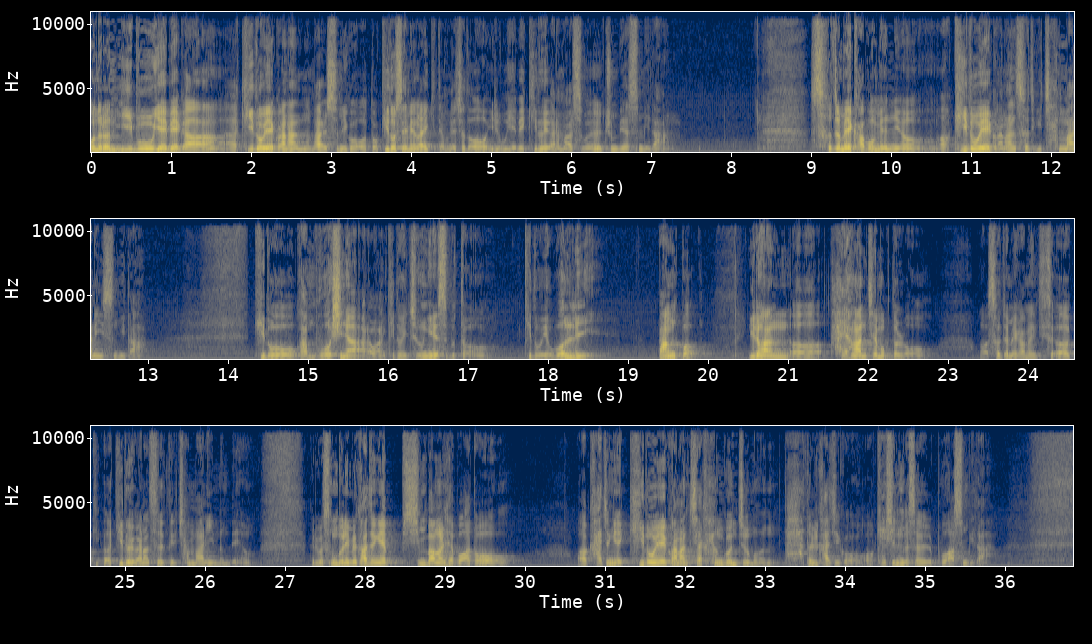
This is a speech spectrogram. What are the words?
오늘은 2부 예배가 아, 기도에 관한 말씀이고 또 기도 세미나가 있기 때문에 저도 1부 예배 기도에 관한 말씀을 준비했습니다. 서점에 가보면요, 어, 기도에 관한 서적이 참 많이 있습니다. 기도가 무엇이냐라고 하는 기도의 정의에서부터 기도의 원리, 방법, 이러한 어, 다양한 제목들로 어, 서점에 가면 어, 어, 기도에 관한 서적들이 참 많이 있는데요. 그리고 성도님의 가정에 신방을 어, 가정의 기도에 관한 책 한 권쯤은 다들 가지고 계시는 것을 보았습니다.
